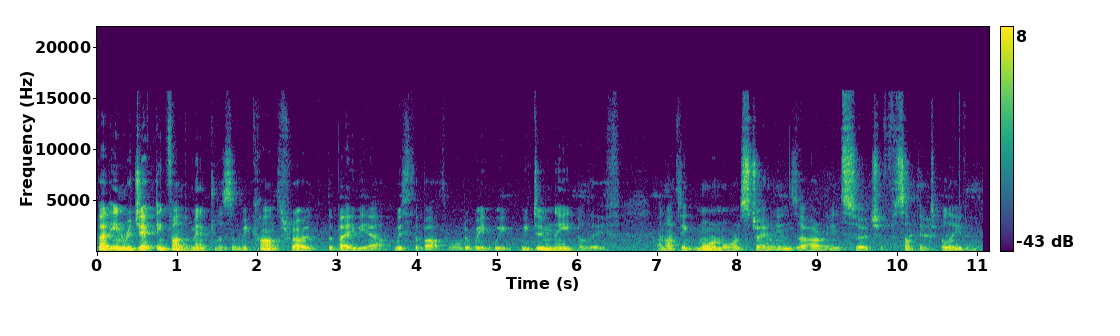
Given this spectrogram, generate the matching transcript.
But in rejecting fundamentalism, we can't throw the baby out with the bathwater. We, we, we do need belief. And I think more and more Australians are in search of something to believe in.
